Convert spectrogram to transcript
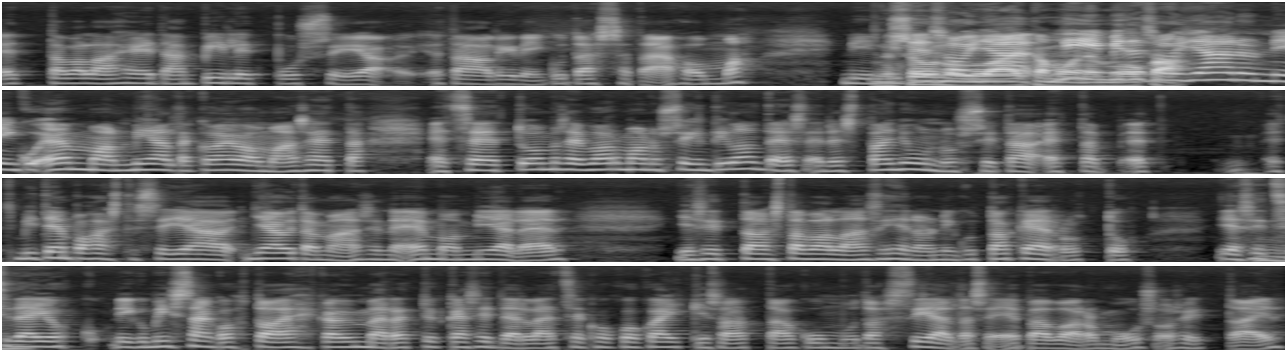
et tavallaan heitään pillit pussiin ja, ja tämä oli niinku tässä tämä homma. Niin, No miten se on ollut aikamoinen niin, miten se moka. on jäänyt niinku Emman mieltä kaivamaan se, että, että se, että Tuomas ei varmaan ole siinä tilanteessa edes tajunnut sitä, että, että, että miten pahasti se jää jäytämään sinne Emman mieleen. Ja sitten taas tavallaan siihen on niinku takerruttu. Ja sitten mm. sitä ei ole niinku missään kohtaa ehkä ymmärretty käsitellä, että se koko kaikki saattaa kummuta sieltä se epävarmuus osittain.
